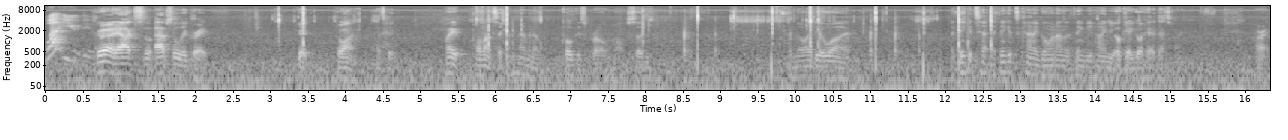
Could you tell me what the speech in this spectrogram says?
what you do. Good, absolutely great. Good. Go on. That's good. Wait, hold on a second. I'm having a focus problem all of a sudden. I have no idea why. I think it's I think it's kind of going on the thing behind you. Okay, go ahead. That's fine. All right.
